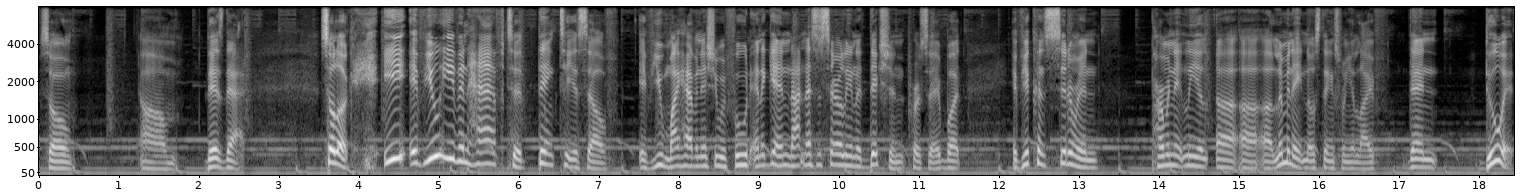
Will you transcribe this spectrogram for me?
So um there's that. So look, if you even have to think to yourself if you might have an issue with food, and again, not necessarily an addiction per se, but if you're considering permanently uh, uh, eliminating those things from your life, then do it.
